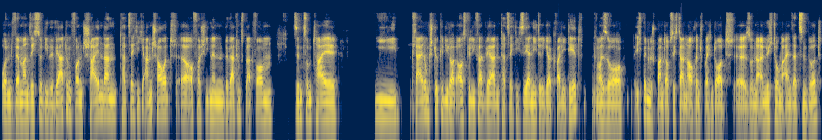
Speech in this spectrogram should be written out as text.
Und wenn man sich so die Bewertung von Schein dann tatsächlich anschaut, äh, auf verschiedenen Bewertungsplattformen, sind zum Teil die Kleidungsstücke, die dort ausgeliefert werden, tatsächlich sehr niedriger Qualität. Also ich bin gespannt, ob sich dann auch entsprechend dort äh, so eine Ernüchterung einsetzen wird,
